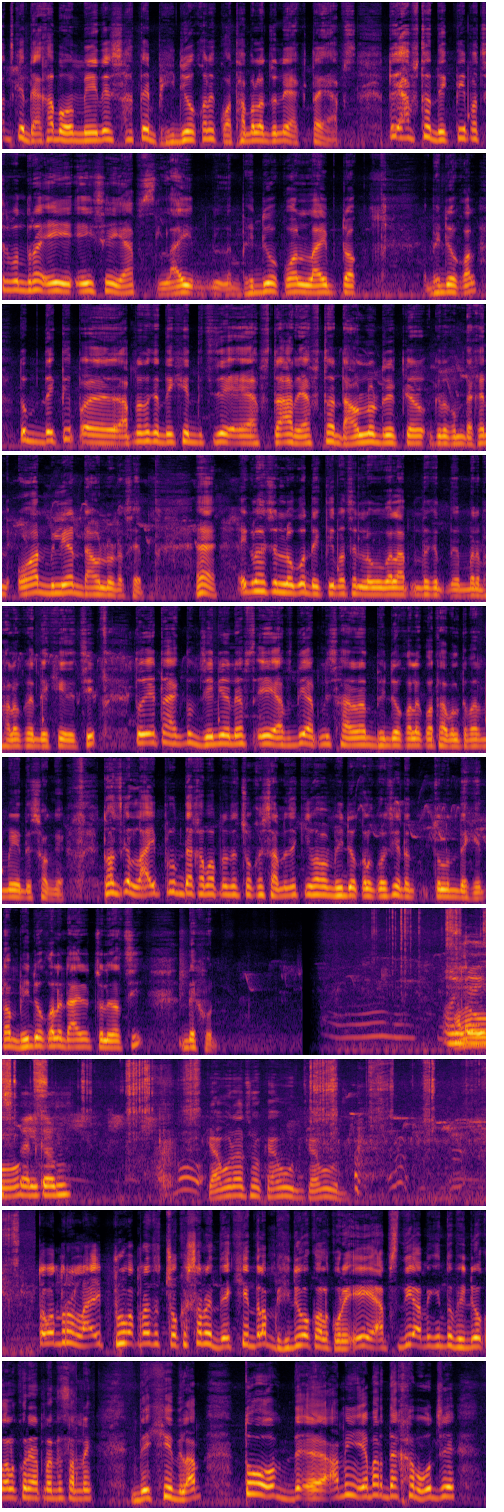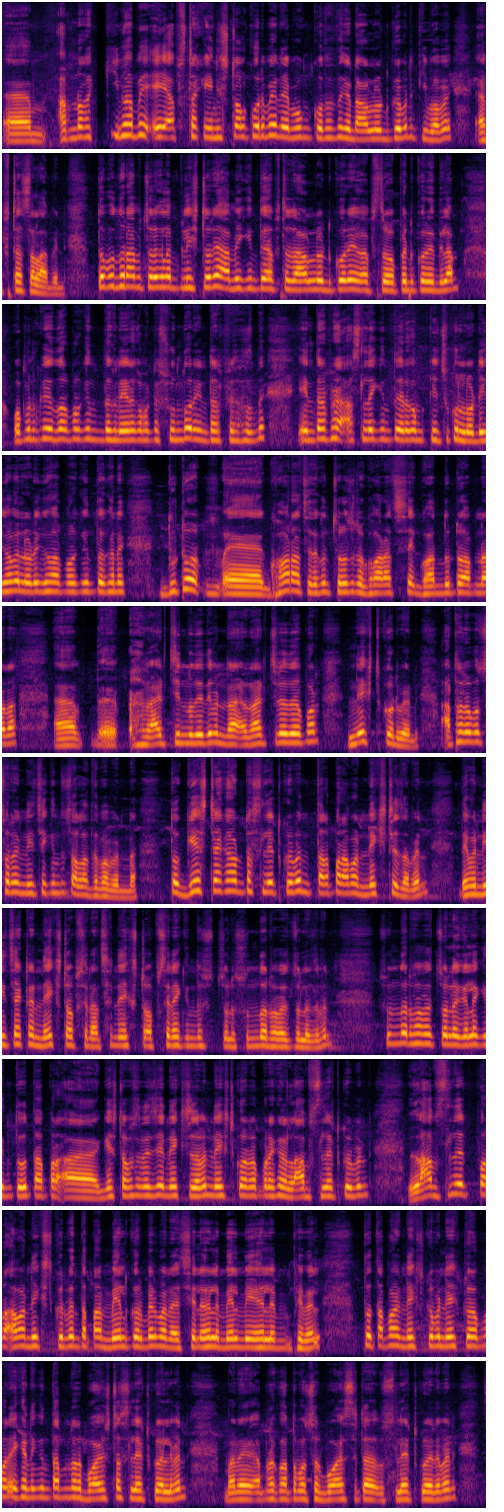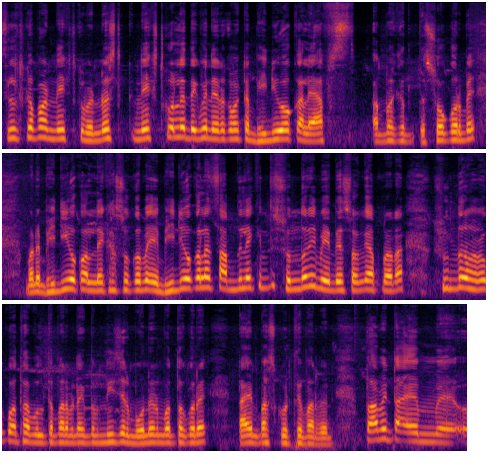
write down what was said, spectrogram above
আজকে দেখাবো মেয়েদের সাথে ভিডিও কলে কথা বলার জন্য একটা অ্যাপস তো এই অ্যাপসটা দেখতেই পাচ্ছেন বন্ধুরা, এই এই সেই apps live video call live talk video call তো দেখতে আপনাদেরকে দেখিয়ে দিচ্ছি যে অ্যাপসটা আর অ্যাপসটা ডাউনলোড রেট কীরকম দেখেন? ওয়ান মিলিয়ন ডাউনলোড আছে। হ্যাঁ এগুলো হচ্ছে লোগো দেখতেই পাচ্ছেন লোগোগুলো আপনাদেরকে মানে ভালো করে দেখিয়ে দিচ্ছি। তো এটা একদম জেনিয়ান অ্যাপস এই অ্যাপস দিয়ে আপনি সারা রাত ভিডিও কলে কথা বলতে পারেন মেয়েদের সঙ্গে। তো আজকে লাইভ প্রুফ দেখাবো আপনাদের চোখের সামনে যে কীভাবে ভিডিও কল করেছি এটা চলুন দেখি। তো ভিডিও কলে ডাইরেক্ট চলে যাচ্ছি দেখুন. কেমন আছো? কেমন? কেমন? তো বন্ধুরা লাইভ প্রুফ আপনাদের চোখের সামনে দেখিয়ে দিলাম ভিডিও কল করে। এই অ্যাপস দিয়ে আমি কিন্তু ভিডিও কল করে আপনাদের সামনে দেখিয়ে দিলাম। তো আমি এবার দেখাবো যে আপনারা কীভাবে এই অ্যাপসটাকে ইনস্টল করবেন এবং কোথা থেকে ডাউনলোড করবেন, কীভাবে অ্যাপসটা চালাবেন। তো বন্ধুরা, আমি চলে গেলাম প্লে স্টোরে আমি কিন্তু অ্যাপসটা ডাউনলোড করে অ্যাপসটা ওপেন করে দিলাম। ওপেন করে দেওয়ার পর কিন্তু দেখুন, এরকম একটা সুন্দর ইন্টারফেস আসবে। ইন্টারফেস আসলে কিন্তু এরকম কিছুক্ষণ লোডিং হবে। লোডিং হওয়ার পর কিন্তু এখানে দুটো ঘর আছে। দেখুন, ছোটো ছোটো ঘর আছে। সেই ঘর দুটো আপনারা রাইট চিহ্ন দিয়ে দেবেন রাইট চিহ্ন দেওয়ার পর নেক্সট করবেন। আঠারো বছরের নিচে কিন্তু চালাতে পাবেন না। তো গেস্ট অ্যাকাউন্টটা সিলেক্ট করবেন, তারপর আবার নেক্সটে যাবেন। দেখবেন নিচে একটা নেক্সট অপশান আছে। নেক্সট অপশানে কিন্তু চলে সুন্দরভাবে চলে যাবেন। সুন্দরভাবে চলে গেলে কিন্তু তারপর গেস্ট অপশানে যে নেক্সট যাবেন। নেক্সট করার পর এখানে লাভ সিলেক্ট করবেন। লাভ সিলেক্ট পর আবার নেক্সট করবেন। তারপর মেল করবেন মানে ছেলে হলে মেল মেয়ে হলে ফিমেল তো তারপর নেক্সট করবেন। নেক্সট করার পর এখানে কিন্তু আপনার বয়সটা সিলেক্ট করে নেবেন। মানে আপনার কত বছর বয়স সেটা সিলেক্ট করে নেবেন। সিলেক্ট করার পর নেক্সট করবেন। নেক্সট নেক্সট করলে দেখবেন এরকম একটা ভিডিও কল অ্যাপস আপনাকে শো করবে। মানে ভিডিও কল লেখা শো করবে। এই ভিডিও কলে চাপ দিলে কিন্তু সুন্দরই মেয়েদের সঙ্গে আপনারা সুন্দরভাবে কথা বলতে পারবেন, একদম নিজের মনের মতো করে টাইম পাস করতে পারবেন। তো আমি টাইম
